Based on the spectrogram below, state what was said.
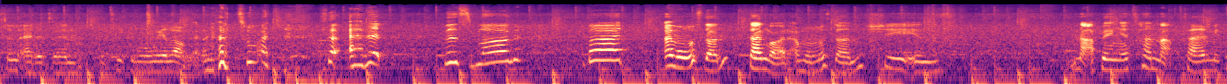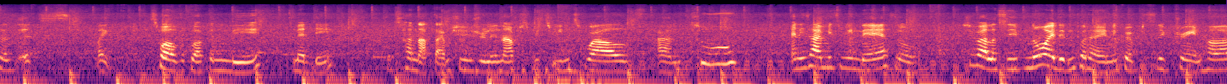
still editing. It's taking way longer than I thought to edit this vlog. But I'm almost done. Thank God, I'm almost done. She is napping. It's her nap time because it's like 12 o'clock in the day, midday. It's her nap time. She usually naps between 12 and 2. Anytime between there, so fell asleep. No, I didn't put her in the crib to sleep train her.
